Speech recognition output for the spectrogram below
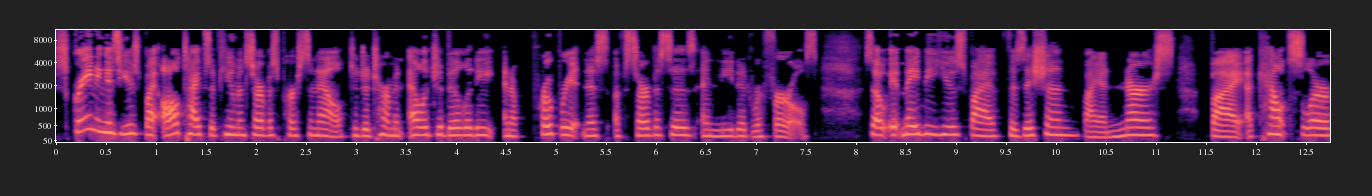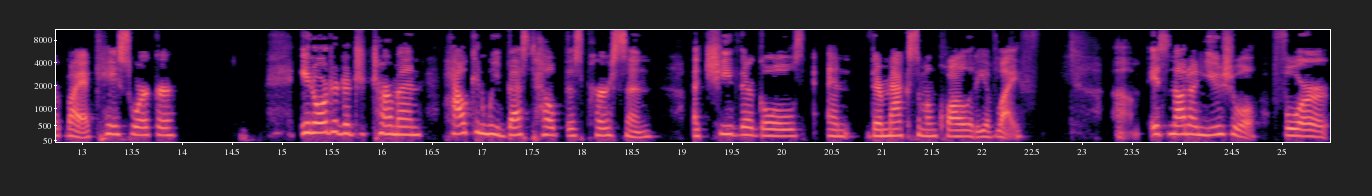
Screening is used by all types of human service personnel to determine eligibility and appropriateness of services and needed referrals. So it may be used by a physician by a nurse by a counselor by a caseworker. In order to determine how can we best help this person achieve their goals and their maximum quality of life. Um, it's not unusual for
